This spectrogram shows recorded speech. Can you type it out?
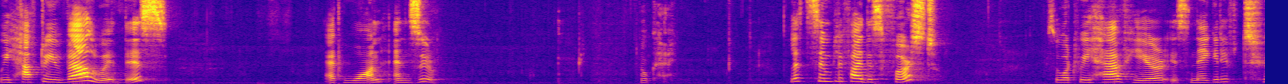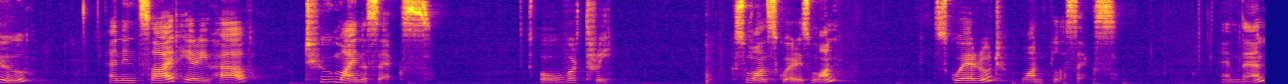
we have to evaluate this at 1 and 0. Okay. Let's simplify this first. So, what we have here is negative 2 and inside here you have 2 minus x over 3. So, 1 square is 1, square root 1 plus x and then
